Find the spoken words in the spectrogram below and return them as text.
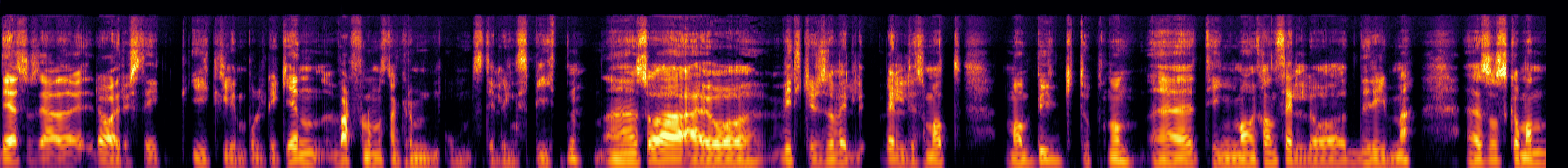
det syns jeg er det rareste i, i klimapolitikken, i hvert fall når man snakker om omstillingsbiten. Så er jo, virker det så veldig, veldig som at man har bygd opp noen eh, ting man kan selge og drive med. Eh, så skal man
